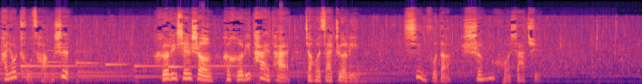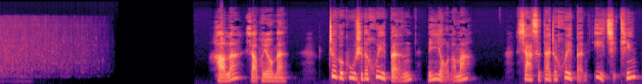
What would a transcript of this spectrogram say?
还有储藏室。河狸先生和河狸太太将会在这里。幸福的生活下去。好了，小朋友们，这个故事的绘本你有了吗？下次带着绘本一起听，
